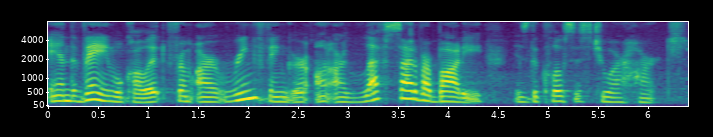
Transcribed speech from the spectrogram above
And the vein, we'll call it, from our ring finger on our left side of our body is the closest to our heart.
